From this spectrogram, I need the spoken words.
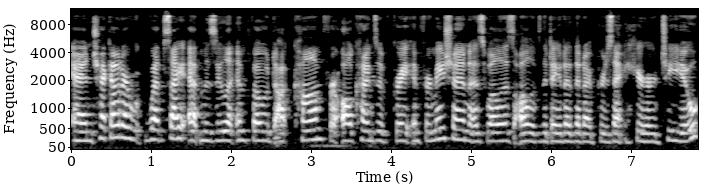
and check out our website at missoulainfo.com for all kinds of great information as well as all of the data that I present here to you.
